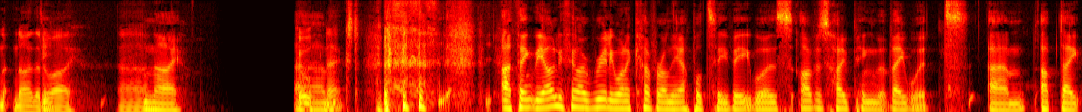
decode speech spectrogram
N- neither do I. Um, no. Cool. Um, next. I think the only thing I really want to cover on the Apple TV was I was hoping that they would um, update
